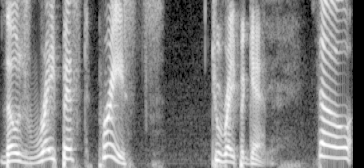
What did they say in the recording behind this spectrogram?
those rapist priests to rape again. So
